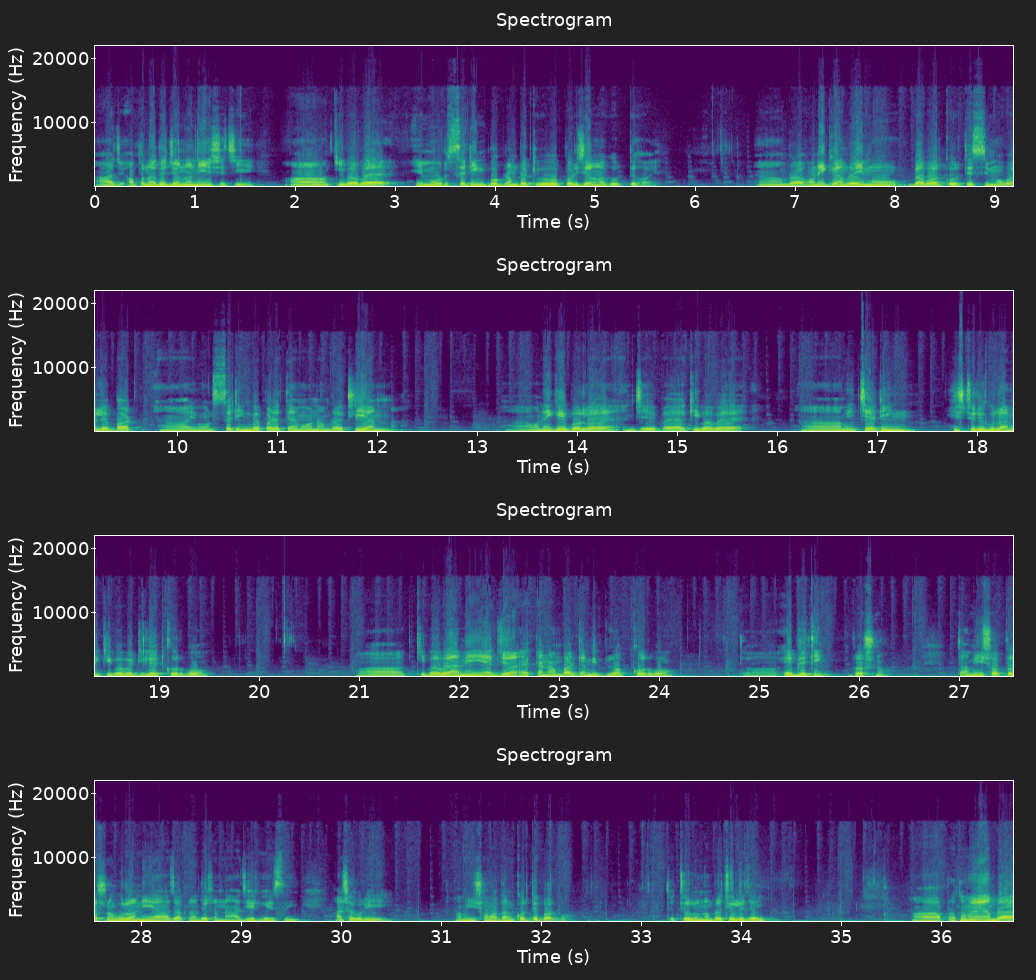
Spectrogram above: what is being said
আজ আপনাদের জন্য নিয়ে এসেছি কীভাবে ইমোর সেটিং প্রোগ্রামটা কীভাবে পরিচালনা করতে হয়। আমরা অনেকে আমরা ইমো ব্যবহার করতেছি মোবাইলে, বাট ইমোর সেটিং ব্যাপারে তেমন আমরা ক্লিয়ার না। অনেকেই বলে যে, ভাইয়া, কীভাবে আমি চ্যাটিং হিস্টোরিগুলো আমি কীভাবে ডিলিট করব? কীভাবে আমি একজন, একটা নাম্বারকে আমি ব্লক করব? তো, এভরিথিং, প্রশ্ন। তো আমি সব প্রশ্নগুলো নিয়ে আজ আপনাদের সামনে হাজির হয়েছি। আশা করি আমি সমাধান করতে পারব। তো চলুন আমরা চলে যাই। প্রথমে আমরা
